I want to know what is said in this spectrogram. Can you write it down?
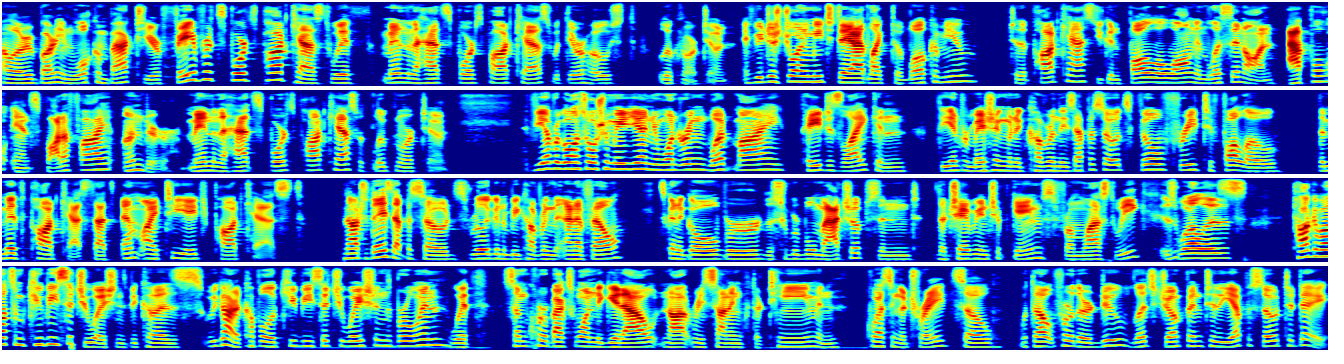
Hello, everybody, and welcome back to your favorite sports podcast with Man in the Hat Sports Podcast with your host, Luke Nortoon. If you're just joining me today, I'd like to welcome you to the podcast. You can follow along and listen on Apple and Spotify under Man in the Hat Sports Podcast with Luke Nortoon. If you ever go on social media and you're wondering what my page is like and the information I'm going to cover in these episodes, feel free to follow the Myth Podcast. That's M I T H Podcast. Now, today's episode's really going to be covering the NFL. It's going to go over the Super Bowl matchups and the championship games from last week, as well as talk about some QB situations because we got a couple of QB situations brewing with some quarterbacks wanting to get out, not re signing with their team, and requesting a trade. So, without further ado, let's jump into the episode today.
